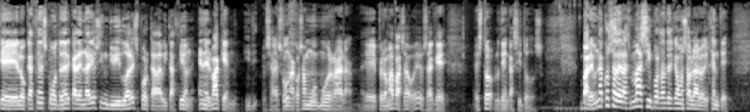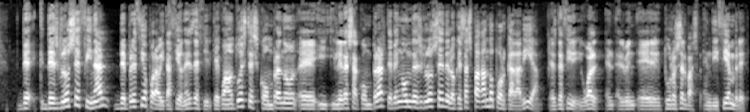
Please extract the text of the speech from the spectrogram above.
Que lo que hacen es como tener calendarios individuales por cada habitación en el backend. Y, o sea, es una cosa muy, muy rara. Eh, pero me ha pasado, ¿eh? O sea que esto lo tienen casi todos. Vale, una cosa de las más importantes que vamos a hablar hoy, gente desglose final de precio por habitación. Es decir, que cuando tú estés comprando eh, y, le des a comprar, te venga un desglose de lo que estás pagando por cada día. Es decir, igual el, eh, tú reservas en diciembre,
